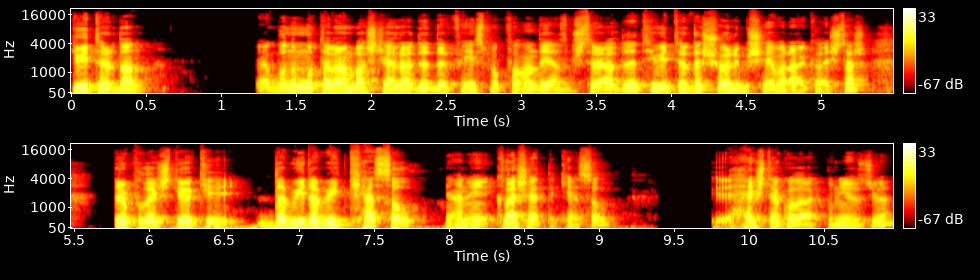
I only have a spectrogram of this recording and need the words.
Twitter'dan ve bunu muhtemelen başka yerlerde de Facebook falan da yazmıştır herhalde. Twitter'da şöyle bir şey var arkadaşlar. Triple H diyor ki WWE Castle yani Clash at the Castle e, hashtag olarak bunu yazıyor.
